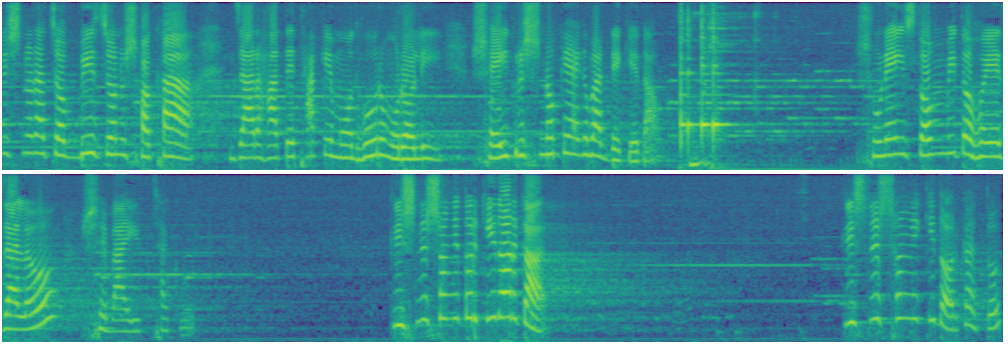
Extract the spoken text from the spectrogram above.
কৃষ্ণরা চব্বিশ জন সখা, যার হাতে থাকে মধুর মুরলী, সেই কৃষ্ণকে একবার ডেকে দাও। শুনেই স্তম্ভিত হয়ে গেল সেবাই ঠাকুর কৃষ্ণের সঙ্গে তোর কি দরকার? কৃষ্ণের সঙ্গে কি দরকার তোর?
